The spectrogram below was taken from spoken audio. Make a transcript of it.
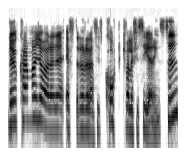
Nu kan man göra det efter en relativt kort kvalificeringstid.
